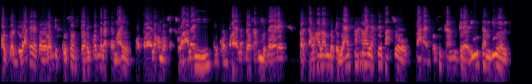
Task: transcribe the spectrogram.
Porque olvídate de todos los discursos históricos de la Comay en contra de los homosexuales, en contra de, de, otras mujeres, pero estamos hablando que ya esa raya se pasó para entonces transgredir también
